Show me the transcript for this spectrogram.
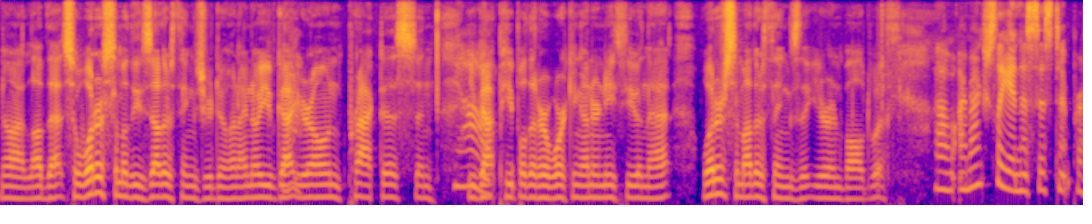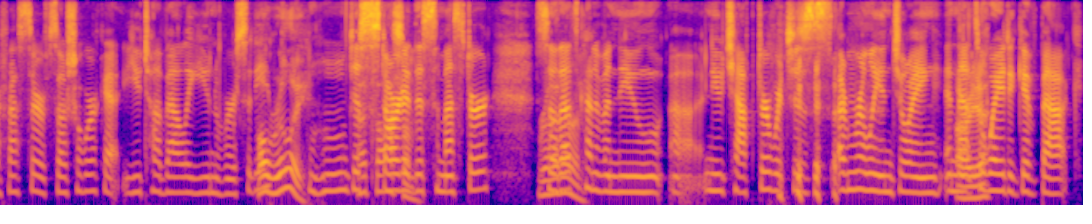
No, I love that. So, what are some of these other things you're doing? I know you've got Yeah. your own practice and Yeah. you've got people that are working underneath you in that. What are some other things that you're involved with? Um, I'm actually an assistant professor of social work at Utah Valley University. Oh, really? Mm-hmm. Just That's started awesome. this semester, so that's on. kind of a new uh, new chapter, which is I'm really enjoying, and that's a way to give back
